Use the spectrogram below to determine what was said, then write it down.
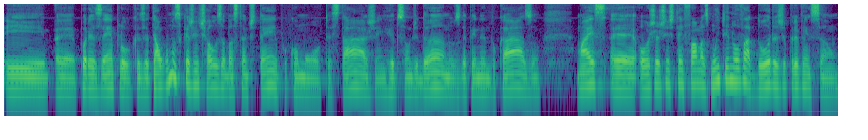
E, é, por exemplo, quer dizer, tem algumas que a gente já usa há bastante tempo, como testagem, redução de danos, dependendo do caso, mas é, hoje a gente tem formas muito inovadoras de prevenção.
